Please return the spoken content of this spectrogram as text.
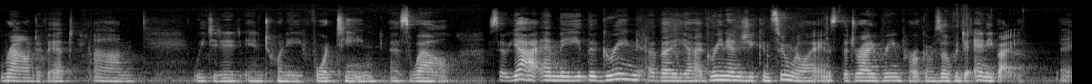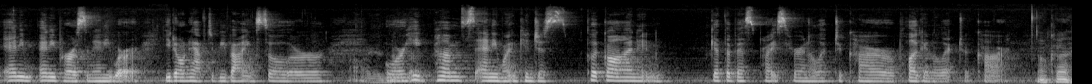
round of it. Um, We did it in 2014 as well. So, yeah, and the, the green, the uh, Green Energy Consumer Alliance, the Drive Green Program is open to anybody, any, any person, anywhere. You don't have to be buying solar or heat pumps, anyone can just click on and get the best price for an electric car or plug-in electric car. Okay.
